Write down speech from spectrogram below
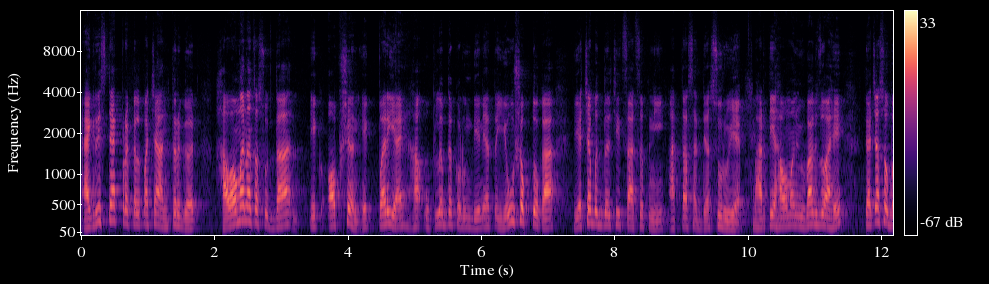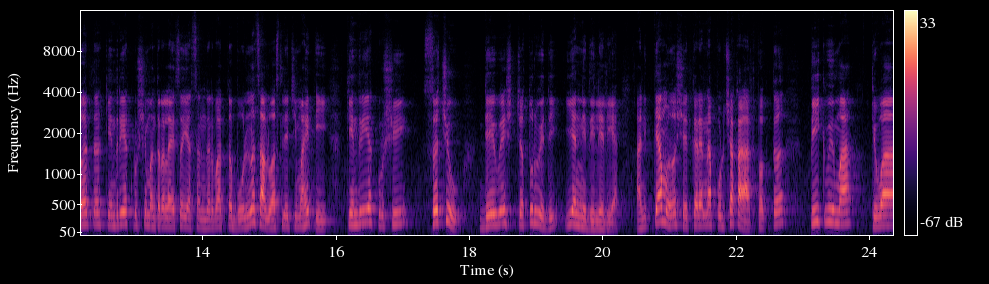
ॲग्रिस्टॅक प्रकल्पाच्या अंतर्गत हवामानाचा सुद्धा एक ऑप्शन एक पर्याय हा उपलब्ध करून देण्यात येऊ शकतो का? याच्याबद्दलची चाचपणी आता सध्या सुरू आहे. भारतीय हवामान विभाग जो आहे त्याच्यासोबत केंद्रीय कृषी मंत्रालयाचं या संदर्भात बोलणं चालू असल्याची माहिती केंद्रीय कृषी सचिव देवेश चतुर्वेदी यांनी दिलेली आहे. आणि त्यामुळं शेतकऱ्यांना पुढच्या काळात फक्त पीक विमा किंवा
